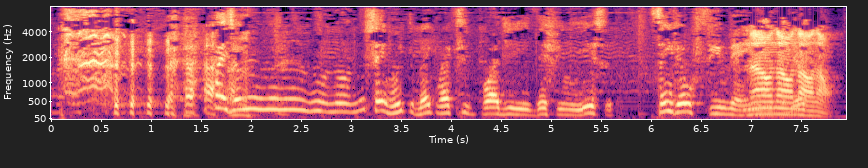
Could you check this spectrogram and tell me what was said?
Mas eu não, não, não, não- não sei muito bem como é que se pode definir isso sem ver o filme ainda. Não, não, entendeu? não, não.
